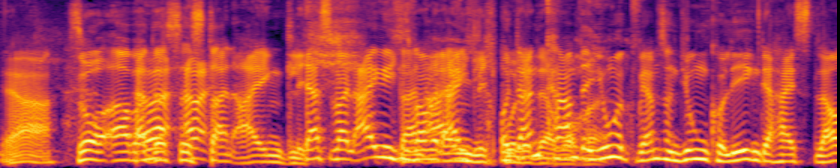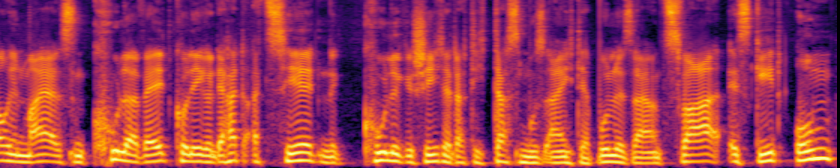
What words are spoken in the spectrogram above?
Ja. So, aber, das ist dein eigentlich. Das war eigentlich, das dein war mein eigentlich. Und dann der kam der Woche. junge, wir haben so einen jungen Kollegen, der heißt Laurin Meyer, das ist ein cooler Weltkollege und der hat erzählt eine coole Geschichte. Da dachte ich, das muss eigentlich der Bulle sein. Und zwar, es geht um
